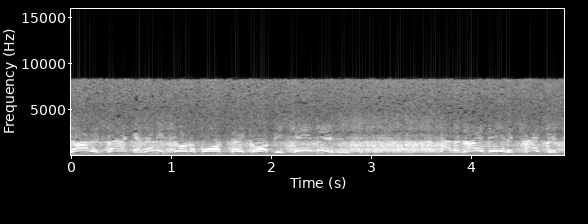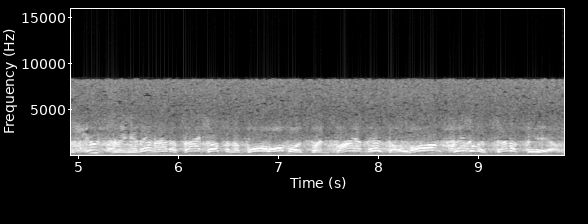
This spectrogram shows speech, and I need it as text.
started back, and then he saw the ball take off. He came in, had an idea to catch it, shoestring, and then had to back up, and the ball almost went by him. There's a long single to center field.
